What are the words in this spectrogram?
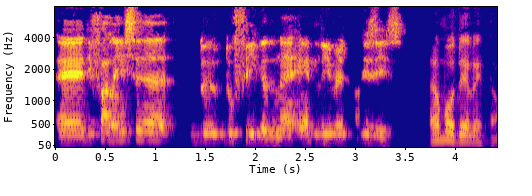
é, de falência do, do, fígado, né? End liver disease. É o modelo, então.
